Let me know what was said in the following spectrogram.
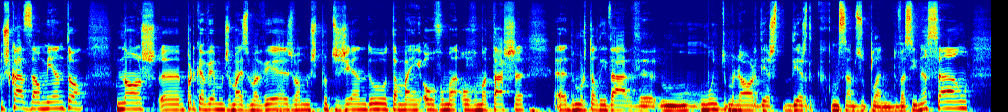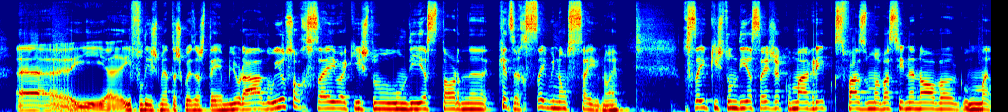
os casos aumentam, nós uh, precavemos mais uma vez, vamos nos protegendo. Também houve uma, houve uma taxa uh, de mortalidade muito menor desde, desde que começamos o plano de vacinação. Uh, e, uh, e, felizmente as coisas têm melhorado. E eu só receio é que isto um dia se torne, quer dizer, receio e não receio, não é? Receio que isto um dia seja como a gripe que se faz uma vacina nova uma,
